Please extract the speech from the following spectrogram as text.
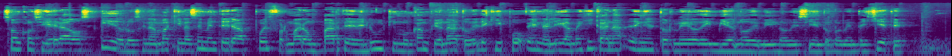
son considerados ídolos en la máquina cementera, pues formaron parte del último campeonato del equipo en la Liga Mexicana en el torneo de invierno de 1997.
